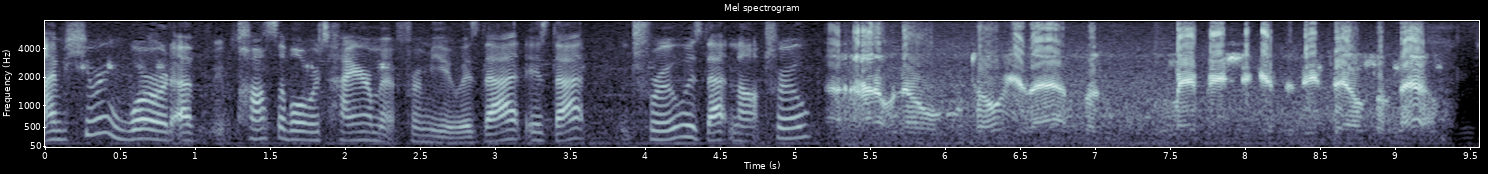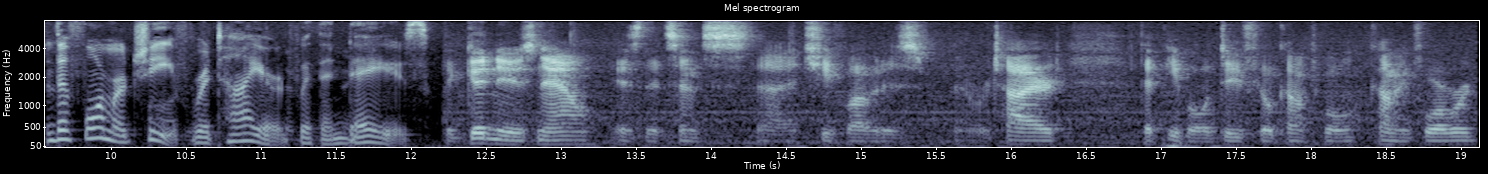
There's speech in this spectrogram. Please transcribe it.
I'm hearing word of possible retirement from you. Is that is that true? Is that not true? I don't know who told you that, but maybe you should get the details from them. The former chief retired within days. The good news now is that since uh, Chief Lovett is retired, that people do feel comfortable coming forward.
